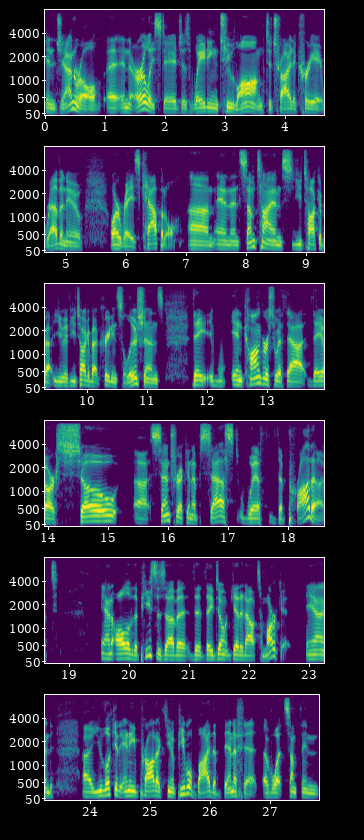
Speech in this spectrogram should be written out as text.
in general uh, in the early stage is waiting too long to try to create revenue or raise capital. Um, and then sometimes you talk about you if you talk about creating solutions, they in Congress with that they are so uh, centric and obsessed with the product and all of the pieces of it that they don't get it out to market. And uh, you look at any product, you know, people buy the benefit of what something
